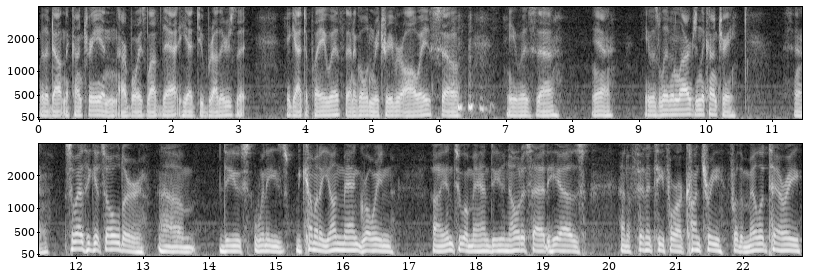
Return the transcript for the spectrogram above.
we lived out in the country, and our boys loved that. He had two brothers that he got to play with and a golden retriever always. So he was, uh, yeah, he was living large in the country. So. So as he gets older, um, do you, when he's becoming a young man, growing uh, into a man, do you notice that he has an affinity for our country, for the military?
